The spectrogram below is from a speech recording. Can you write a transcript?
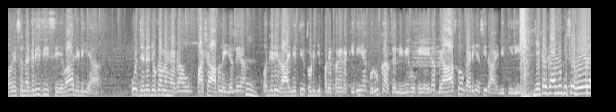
ਔਰ ਇਸ ਨਗਰੀ ਦੀ ਸੇਵਾ ਜਿਹੜੀ ਆ ਉਹ ਜਿੰਨੇ ਜੋਗਾ ਮੈਂ ਹੈਗਾ ਉਹ ਪਾਸ਼ਾ ਆਪ ਲਈ ਜਾਂਦੇ ਆ। ਔਰ ਜਿਹੜੀ ਰਾਜਨੀਤੀ ਥੋੜੀ ਜਿਹੀ ਪਰੇ ਪਰੇ ਰੱਖੀ ਦੀ ਆ ਗੁਰੂ ਘਰ ਤੇ ਨੀਵੇਂ ਹੋ ਕੇ ਆਈਦਾ ਬਿਆਸ ਤੋਂ ਗਾੜੀ ਅਸੀਂ ਰਾਜਨੀਤੀ ਨਹੀਂ ਜੇਕਰ ਕੱਲ ਨੂੰ ਕਿਸੇ ਹੋਰ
